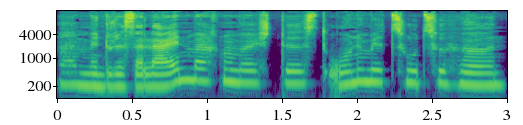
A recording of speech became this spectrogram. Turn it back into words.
ähm, wenn du das allein machen möchtest, ohne mir zuzuhören,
